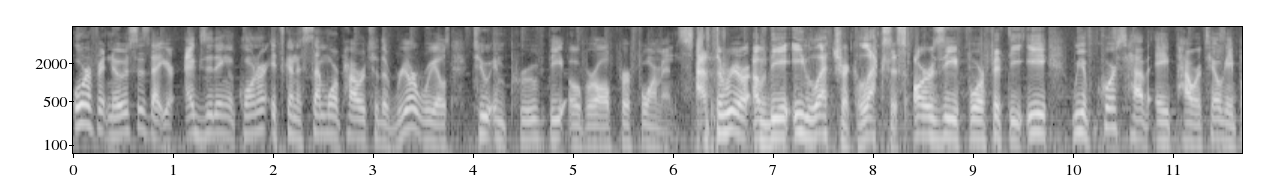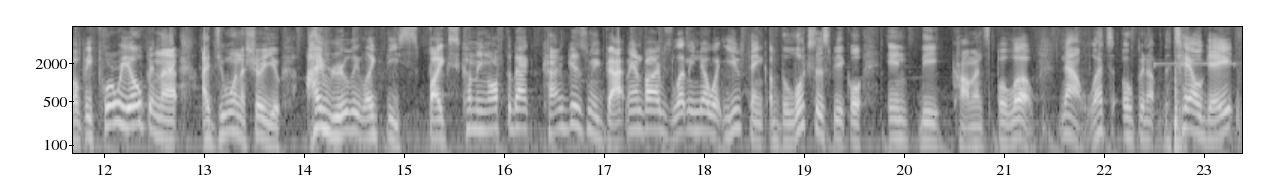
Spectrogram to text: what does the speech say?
Or if it notices that you're exiting a corner, it's gonna send more power to the rear wheels to improve the overall performance. At the rear of the electric Lexus RZ450e, we of course have a power tailgate. But before we open that, I do wanna show you, I really like these spikes coming off the back. Kind of gives me Batman vibes. Let me know what you think of the looks of this vehicle in the comments below. Now, let's open up the tailgate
